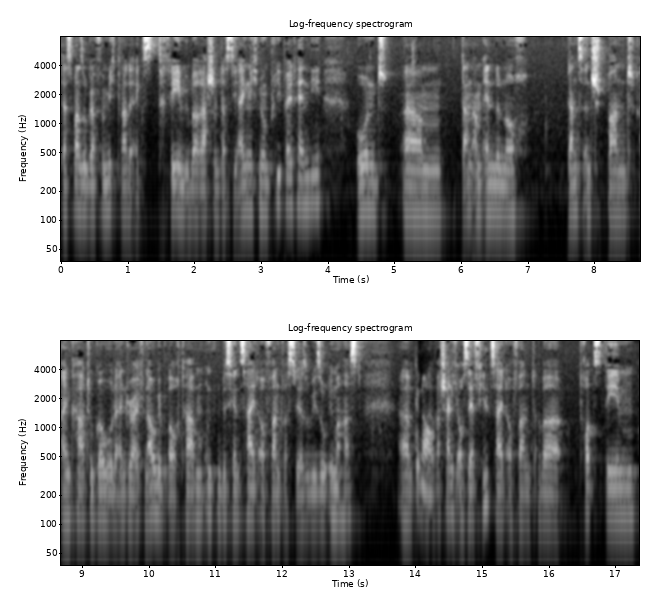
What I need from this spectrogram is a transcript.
Das war sogar für mich gerade extrem überraschend, dass die eigentlich nur ein Prepaid-Handy und ähm, dann am Ende noch ganz entspannt ein Car2Go oder ein Drive Now gebraucht haben und ein bisschen Zeitaufwand, was du ja sowieso immer hast. Ähm, genau. Wahrscheinlich auch sehr viel Zeitaufwand, aber trotzdem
